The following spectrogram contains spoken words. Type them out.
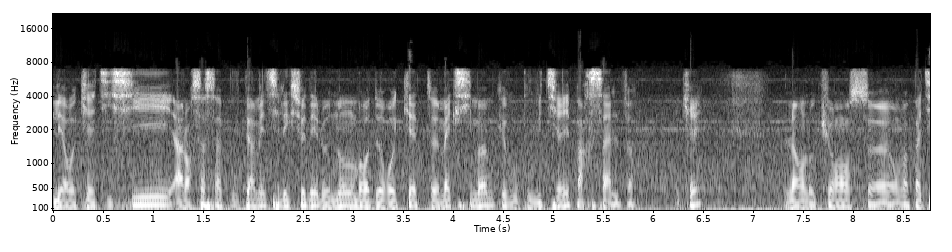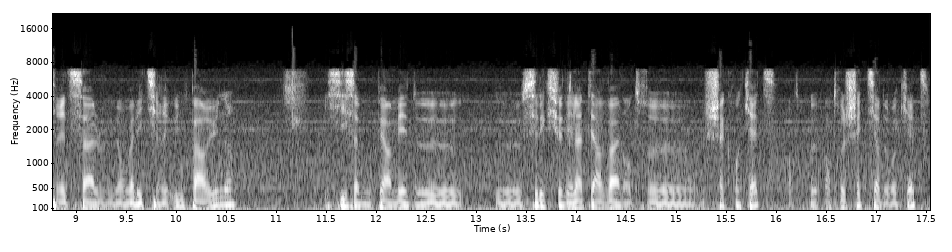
les roquettes ici. Alors ça, ça vous permet de sélectionner le nombre de roquettes maximum que vous pouvez tirer par salve. Là, en l'occurrence, euh, on va pas tirer de salve, mais on va les tirer une par une. Ici, ça vous permet de, sélectionner l'intervalle entre chaque roquette, entre chaque tir de roquette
